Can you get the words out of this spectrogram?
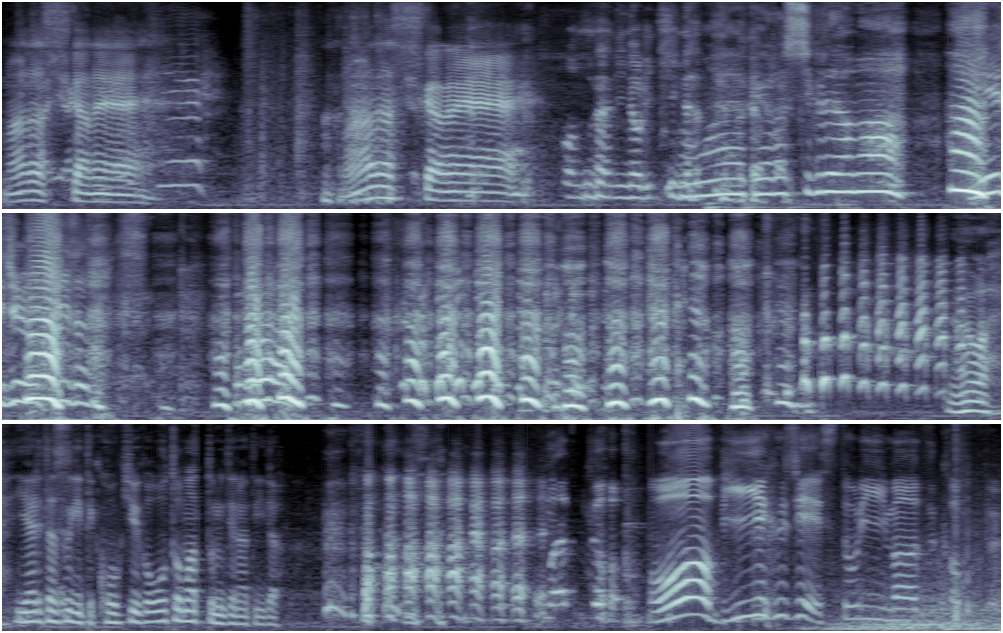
まだっすかね。まだっすかね。こんなに乗り気になおって前だ。けやらしてくれよ、もう。はあ21シーズンやばい、やりたすぎて高級がオートマットみたいになってきた。おお BFJ ストリーマーズカップ。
